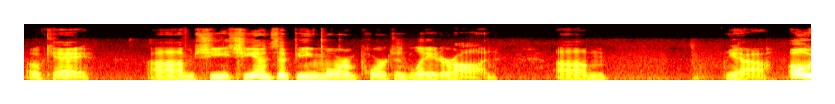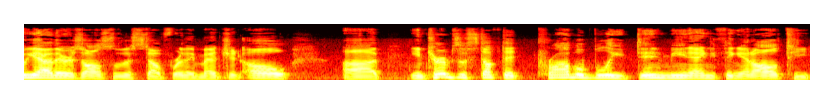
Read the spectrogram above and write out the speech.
Okay, um she she ends up being more important later on. Um, yeah. Oh yeah, there's also the stuff where they mention oh uh, in terms of stuff that probably didn't mean anything at all to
